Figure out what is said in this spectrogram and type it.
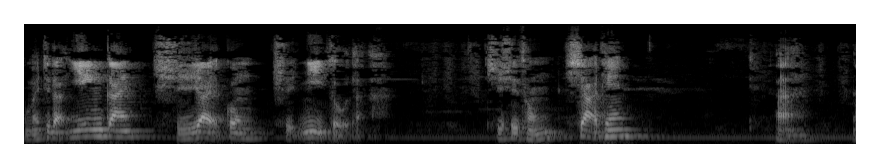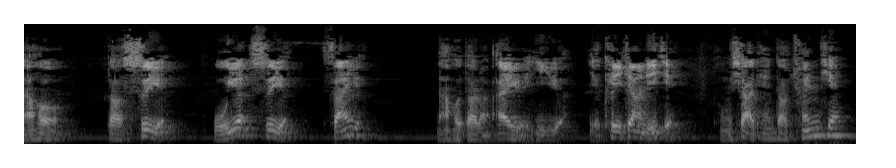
我们知道阴干十二宫是逆走的啊，其实从夏天啊，然后到四月、五月、四月、三月，然后到了二月、一月，也可以这样理解：从夏天到春天，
